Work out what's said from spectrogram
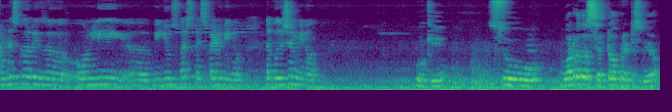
underscore is uh, only uh, we use for specified we know the position we know. Okay. So what are the set operators we have?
